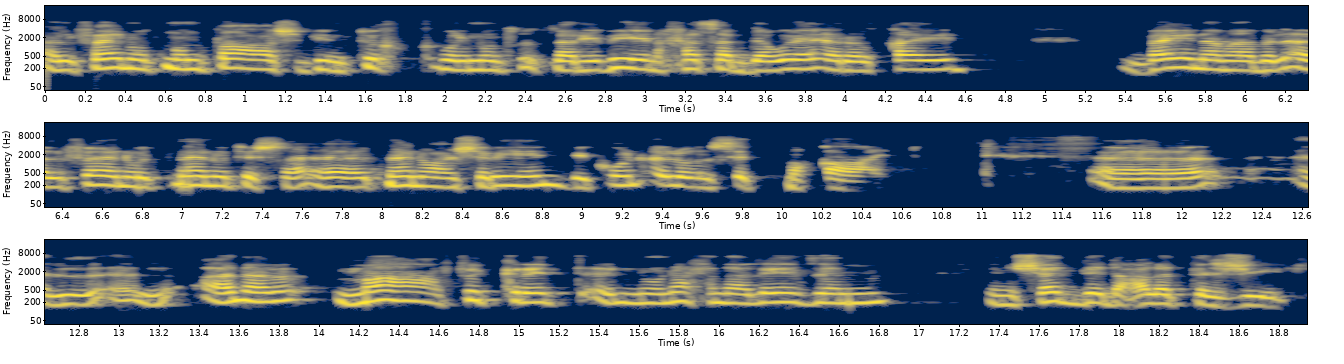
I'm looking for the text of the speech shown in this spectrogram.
2018 بينتخبوا المغتربين حسب دوائر القيد بينما بال 2022 بيكون لهم ست مقاعد. آه، أنا مع فكرة إنه نحن لازم نشدد على التسجيل.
